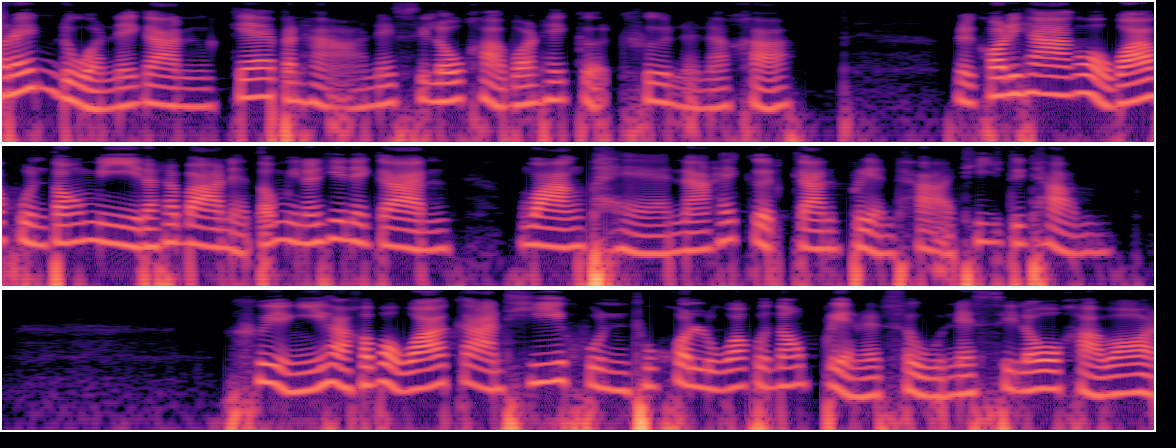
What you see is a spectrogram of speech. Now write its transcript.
เร่งด่วนในการแก้ปัญหา net zero carbon ให้เกิดขึ้นนะคะ หรือข้อที่ 5 ก็บอกว่าคุณต้องมีรัฐบาลเนี่ยต้องมีหน้าที่ในการวางแผนนะให้เกิดการเปลี่ยนถ่ายที่ยุติธรรม คืออย่างนี้ค่ะเขาบอกว่าการที่คุณทุกคนรู้ว่าคุณต้องเปลี่ยนไปสู่ net zero carbon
